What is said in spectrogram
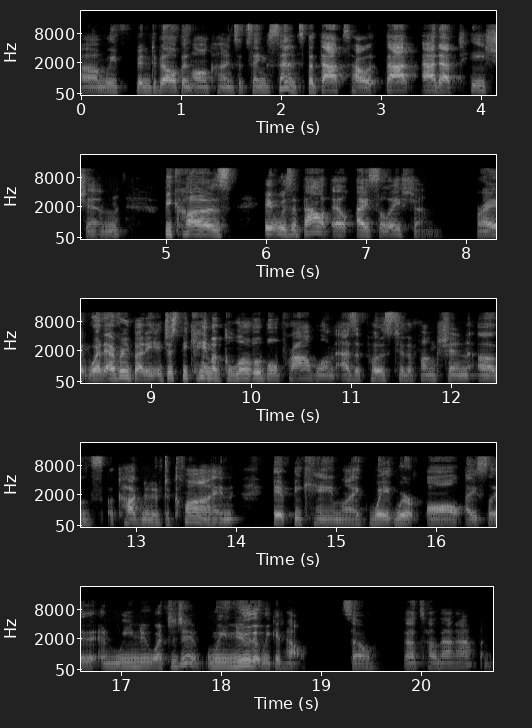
um, we've been developing all kinds of things since but that's how it, that adaptation because it was about isolation right? What everybody, it just became a global problem as opposed to the function of a cognitive decline. It became like, wait, we're all isolated and we knew what to do. We knew that we could help. So that's how that happened.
